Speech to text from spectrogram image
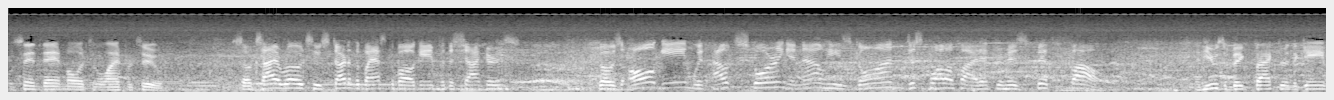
will send Dan Muller to the line for two. So Ty Rhodes, who started the basketball game for the Shockers, goes all game without scoring, and now he's gone disqualified after his fifth foul. And he was a big factor in the game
